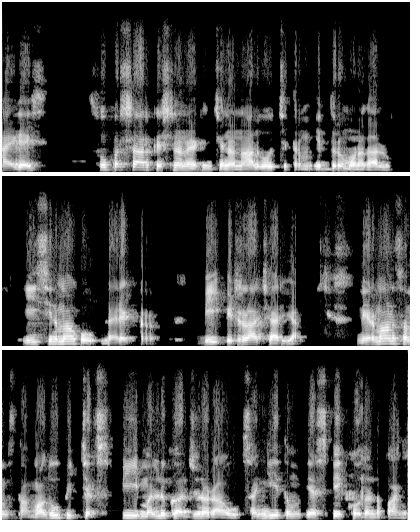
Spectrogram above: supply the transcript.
Hi guys super star Krishna నటించిన నాలుగవ చిత్రం ఇద్దరు మునగాళ్ళు. ఈ సినిమాకు డైరెక్టర్ బి విఠలాచార్య నిర్మాణ సంస్థ మధు పిక్చర్స్ పి. మల్లికార్జునరావు సంగీతం ఎస్పి కోదండపాణి.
